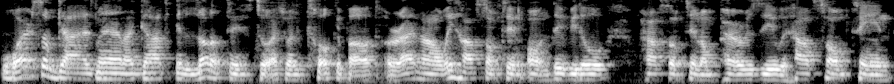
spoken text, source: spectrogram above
What's up guys man? I got a lot of things to actually talk about. Right now we have something on Davido have something on Peruzzi we have something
